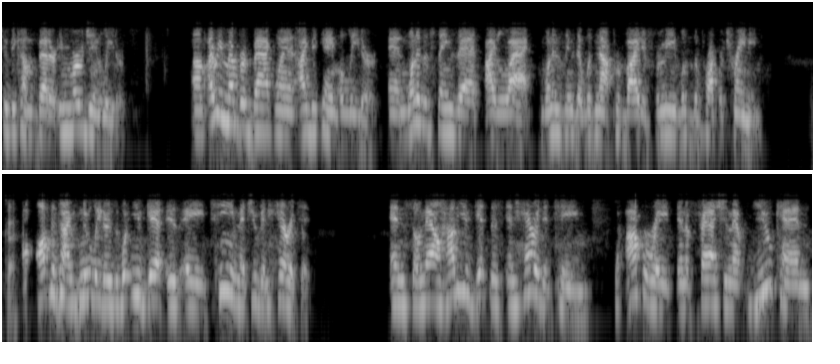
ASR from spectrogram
to become better, emerging leaders. Um, I remember back when I became a leader, and one of the things that I lacked, one of the things that was not provided for me was the proper training. Okay. Uh, oftentimes, new leaders, what you get is a team that you've inherited. And so now, how do you get this inherited team to operate in a fashion that you can,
